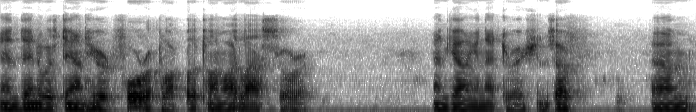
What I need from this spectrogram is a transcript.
And then it was down here at four o'clock by the time I last saw it and going in that direction. So um,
